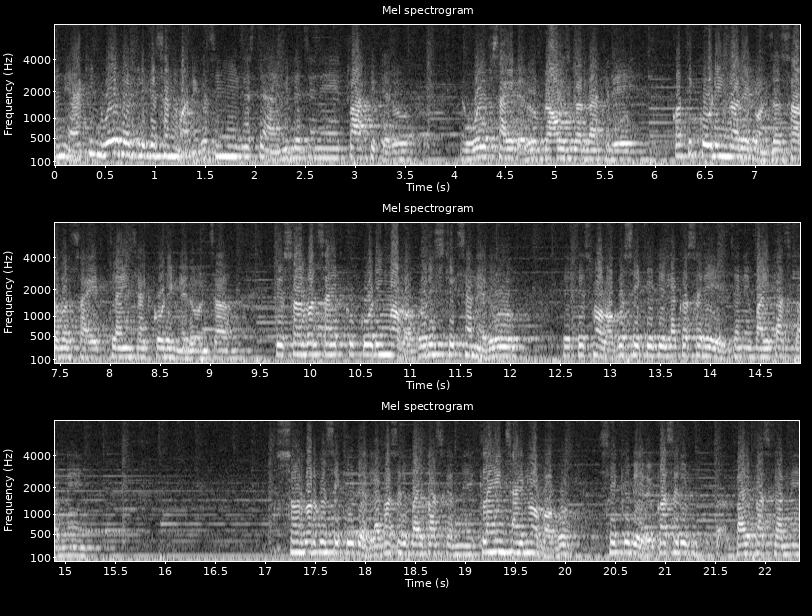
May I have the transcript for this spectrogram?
अनि ह्याकिङ वेब एप्लिकेसन भनेको चाहिँ जस्तै हामीले चाहिँ ट्राफिकहरू वेबसाइटहरू ब्राउज गर्दाखेरि कति कोडिङ गरेको हुन्छ सर्भर साइड क्लाइन्ट साइड कोडिङहरू हुन्छ। त्यो सर्भर साइडको कोडिङमा भएको रिस्ट्रिक्सनहरू त्यो त्यसमा भएको सेक्युरिटीलाई कसरी चाहिँ बाइपास गर्ने सर्भरको सेक्युरिटीहरूलाई कसरी बाइपास गर्ने क्लाइन्ट साइडमा भएको सेक्युरिटीहरू कसरी बाइपास गर्ने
